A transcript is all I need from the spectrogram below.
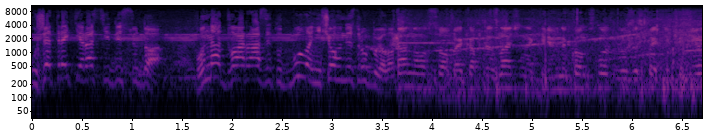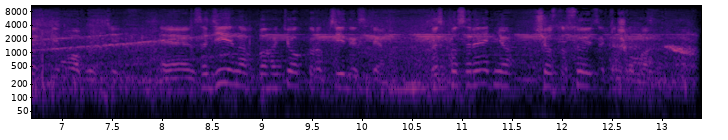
уже третій раз іде сюди. Вона два рази тут була, нічого не зробила. Дана особа, яка призначена керівником служби безпеки Чернівецької області, е, задіяна в багатьох корупційних схемах безпосередньо, що стосується контрабанди.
